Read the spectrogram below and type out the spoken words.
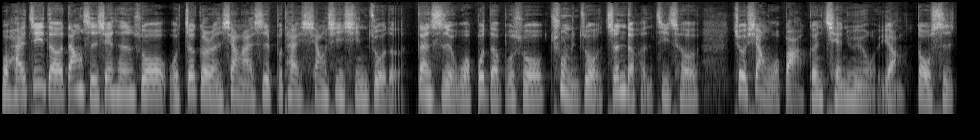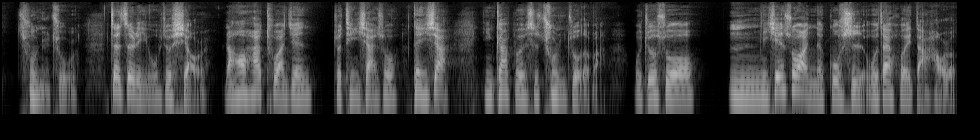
我还记得当时先生说我这个人向来是不太相信星座的，但是我不得不说处女座真的很机车，就像我爸跟前女友一样，都是处女座。在这里我就笑了，然后他突然间就停下来说：等一下，你该不会是处女座的吧？我就说。”嗯，你先说完你的故事，我再回答好了。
